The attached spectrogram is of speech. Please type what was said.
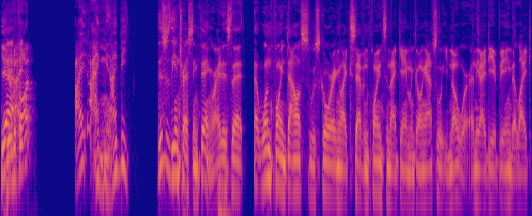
Yeah. You have a thought? I, I mean, I'd be. This is the interesting thing, right? Is that at one point Dallas was scoring like seven points in that game and going absolutely nowhere, and the idea being that like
